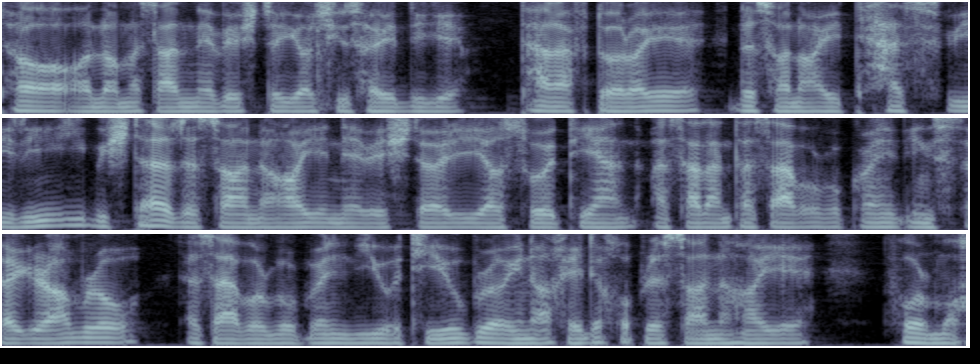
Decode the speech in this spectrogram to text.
تا حالا مثلا نوشته یا چیزهای دیگه طرفدارای رسانه های تصویری بیشتر از رسانه های نوشتاری یا صوتی هن. مثلا تصور بکنید اینستاگرام رو تصور بکنید یوتیوب رو اینا خیلی خوب رسانه های پر.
